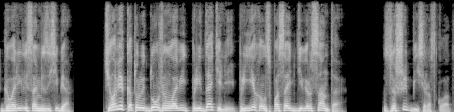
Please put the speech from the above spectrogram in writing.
говорили сами за себя. Человек, который должен ловить предателей, приехал спасать диверсанта. Зашибись расклад.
